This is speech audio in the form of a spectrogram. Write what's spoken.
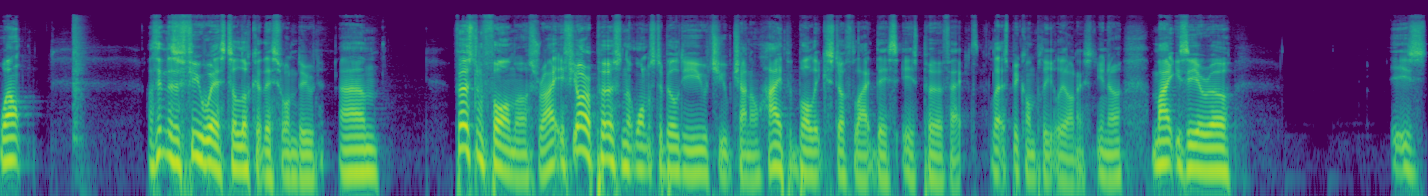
Well, I think there's a few ways to look at this one, dude. Um, first and foremost, right? If you're a person that wants to build a YouTube channel, hyperbolic stuff like this is perfect. Let's be completely honest. You know, Mike Zeroh is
